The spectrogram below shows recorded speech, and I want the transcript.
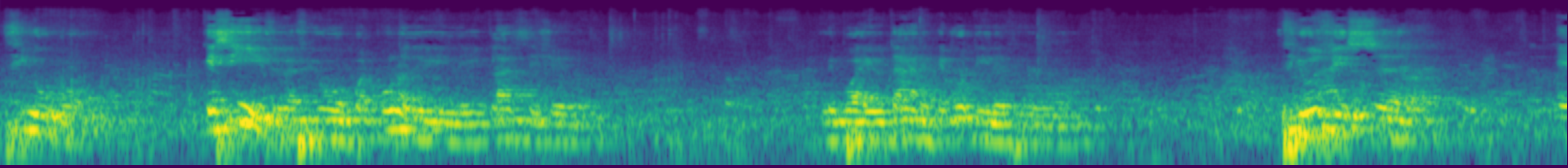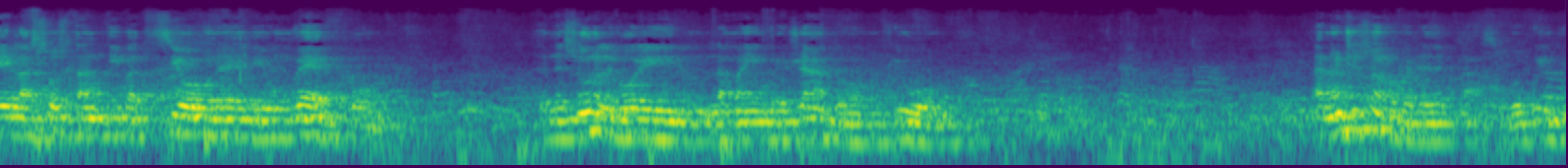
fiumo. Che significa fiumo? Qualcuno dei, dei classici mi può aiutare? Che vuol dire fiumo? Fusis è la sostantivazione di un verbo. Nessuno di voi l'ha mai incrociato fiumo? Ah, non ci sono quelle del classico, quindi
